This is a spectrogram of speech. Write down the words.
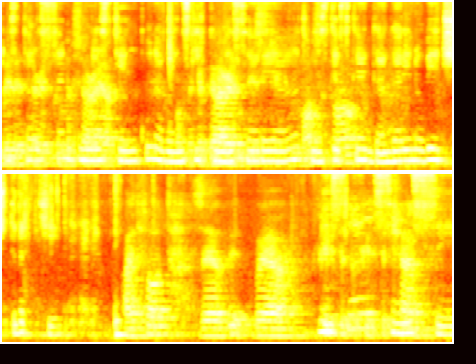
dostal jsem umístěnku na vojenský komisariát v moskevské Gagarinově čtvrti. Myslel jsem si,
